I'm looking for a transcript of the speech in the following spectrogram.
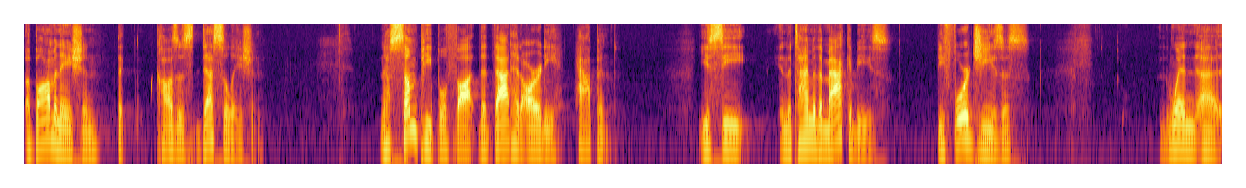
abomination that causes desolation. Now, some people thought that that had already happened. You see, in the time of the Maccabees, before Jesus, when uh,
